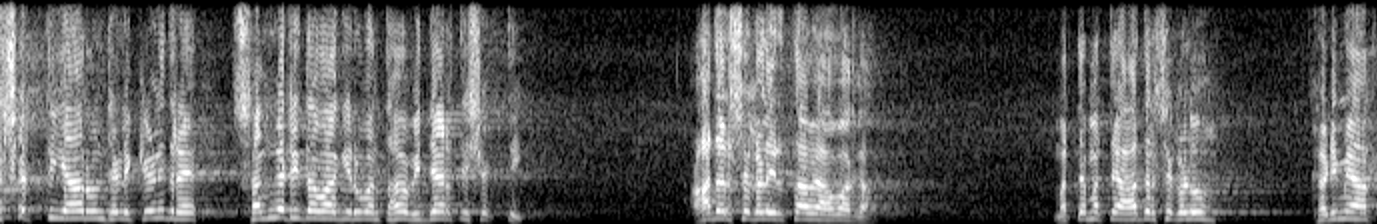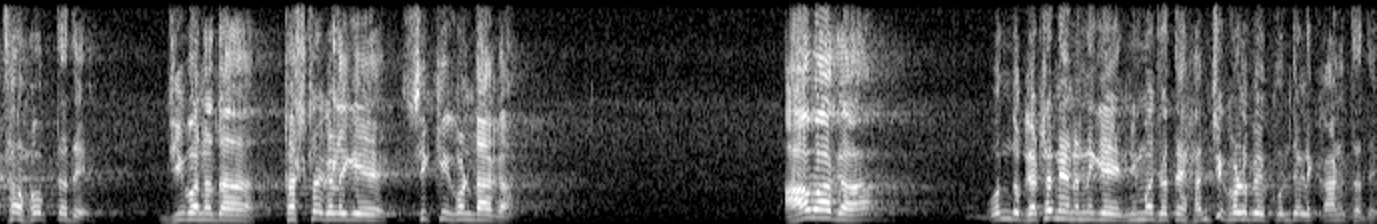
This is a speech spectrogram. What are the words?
ಶಕ್ತಿ ಯಾರು ಅಂತೇಳಿ ಕೇಳಿದರೆ ಸಂಘಟಿತವಾಗಿರುವಂತಹ ವಿದ್ಯಾರ್ಥಿ ಶಕ್ತಿ. ಆದರ್ಶಗಳಿರ್ತಾವೆ ಆವಾಗ. ಮತ್ತೆ ಮತ್ತೆ ಆದರ್ಶಗಳು ಕಡಿಮೆ ಆಗ್ತಾ ಹೋಗ್ತದೆ. ಜೀವನದ ಕಷ್ಟಗಳಿಗೆ ಸಿಕ್ಕಿಕೊಂಡಾಗ. ಆವಾಗ ಒಂದು ಘಟನೆ ನನಗೆ ನಿಮ್ಮ ಜೊತೆ ಹಂಚಿಕೊಳ್ಬೇಕು ಅಂತೇಳಿ ಕಾಣ್ತದೆ.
